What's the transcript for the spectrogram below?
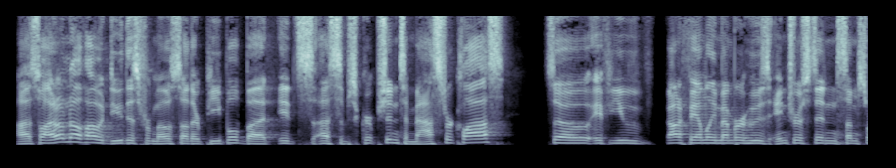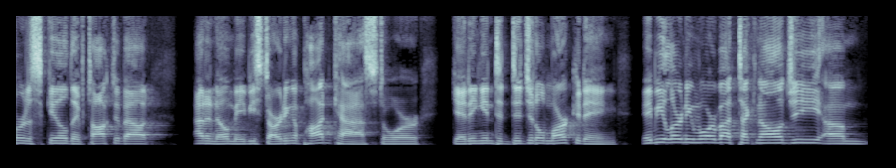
Uh, so I don't know if I would do this for most other people, but it's a subscription to Masterclass. So if you've got a family member who's interested in some sort of skill, they've talked about, I don't know, maybe starting a podcast or getting into digital marketing, maybe learning more about technology. Um,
